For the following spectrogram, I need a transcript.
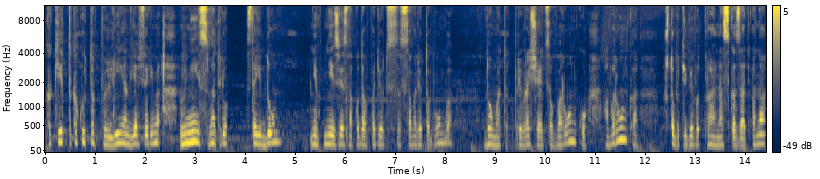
какие-то, какой-то плен. Я все время вниз смотрю. Стоит дом, не- неизвестно, куда впадет с самолета бомба. Дом этот превращается в воронку, а воронка, чтобы тебе вот правильно сказать, она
